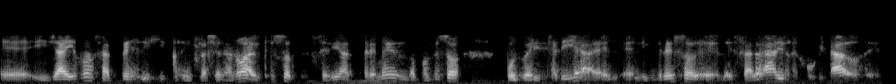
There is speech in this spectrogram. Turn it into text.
eh, y ya irnos a tres dígitos de inflación anual, que eso sería tremendo, porque eso pulverizaría el, ingreso de, salarios, de jubilados de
